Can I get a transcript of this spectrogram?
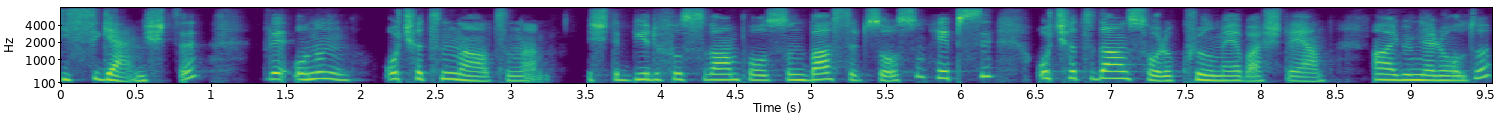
hissi gelmişti. Ve onun o çatının altına işte Beautiful Swamp olsun, Bastards olsun hepsi o çatıdan sonra kurulmaya başlayan albümler oldu.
